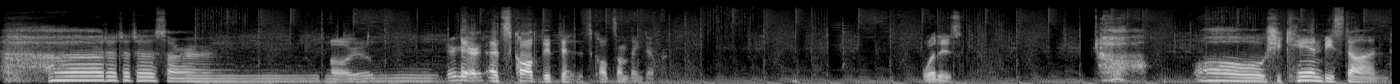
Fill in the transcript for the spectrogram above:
Uh, da, da, da, sorry. Oh, yeah? You're There, it's called it's called something different. What is? oh, she can be stunned.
